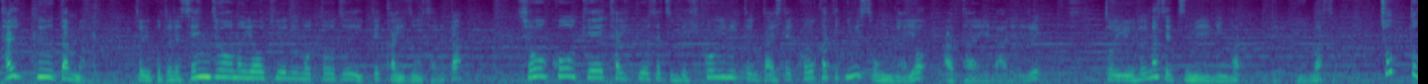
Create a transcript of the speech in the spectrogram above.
対空弾幕ということで、戦場の要求に基づいて改造された昇降系対空設備で飛行ユニットに対して効果的に損害を与えられるというふうな説明になっています。ちょっと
